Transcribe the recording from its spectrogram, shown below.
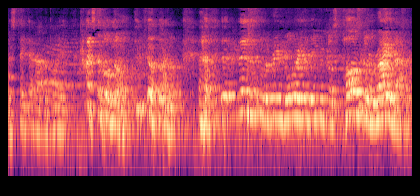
Let's take that out of the plan. God said, oh no, no, no. Uh, this is going to bring glory to me because Paul's going to write about it.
